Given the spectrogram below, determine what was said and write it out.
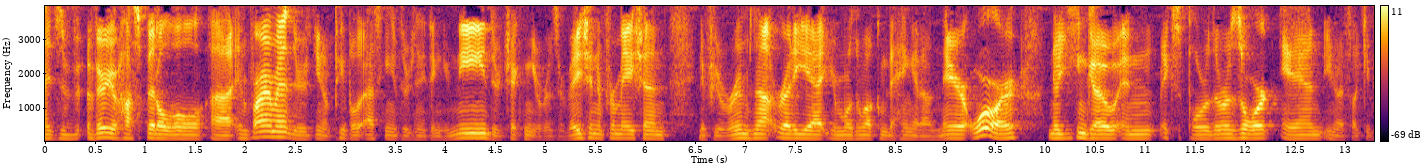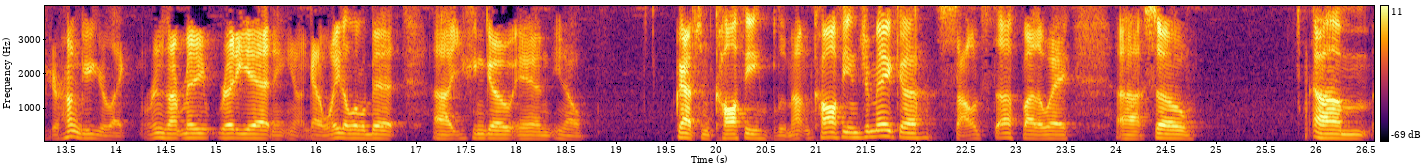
it's a very hospitable uh, environment. There's you know people asking if there's anything you need. They're checking your reservation information. And if your room's not ready yet, you're more than welcome to hang out on there. Or you know you can go and explore the resort. And you know if like if you're hungry, you're like room's not ready ready yet, and you know I got to wait a little bit. Uh, you can go and you know grab some coffee. Blue Mountain Coffee in Jamaica, solid stuff by the way. Uh, so um,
